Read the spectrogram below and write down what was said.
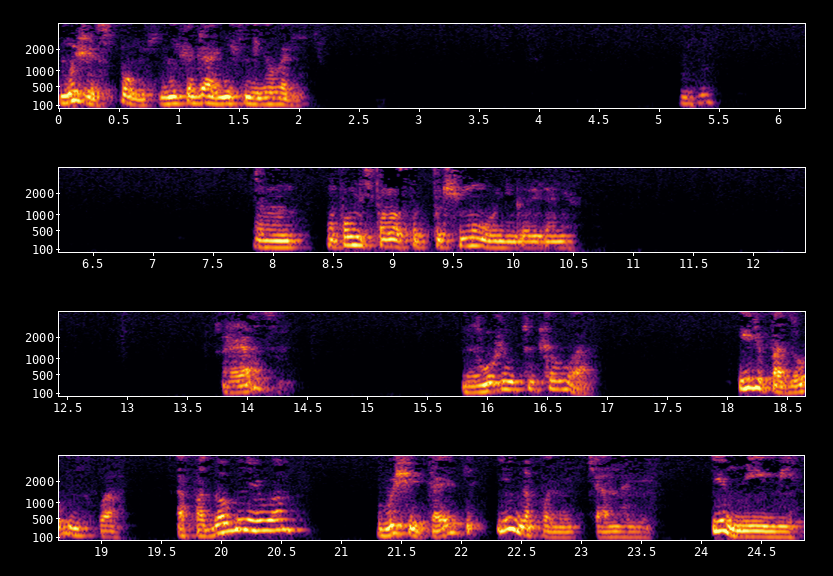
Мы же, вспомните, никогда о них не говорить. Э, напомните, пожалуйста, почему вы не говорили о них? Разум нужен только вам. Или подобных вам. А подобные вам вы считаете инопланетянами, иными.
